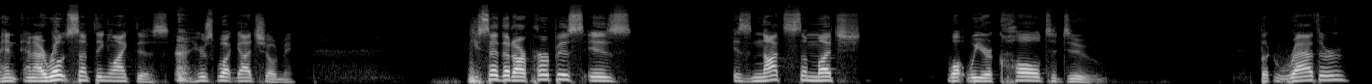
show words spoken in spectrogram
And, and I wrote something like this. Here's what God showed me. He said that our purpose is, is not so much what we are called to do, but rather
